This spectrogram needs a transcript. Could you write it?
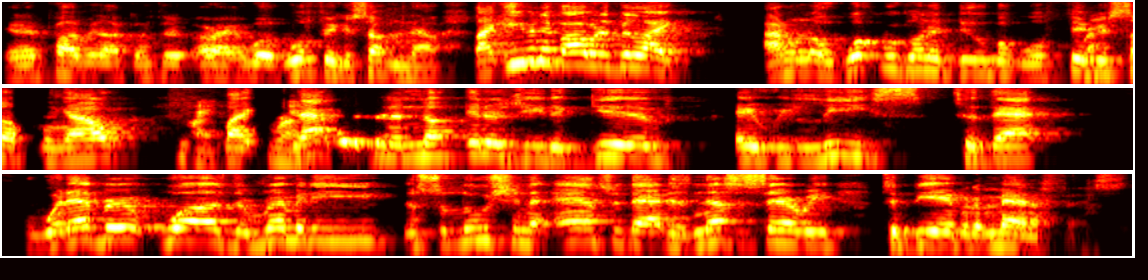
yeah, they're probably not going through. All right, well, we'll figure something out. Like even if I would have been like, I don't know what we're going to do, but we'll figure right. something out. Right. Like right. that would have been enough energy to give a release to that whatever it was, the remedy, the solution, the answer that is necessary to be able to manifest.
